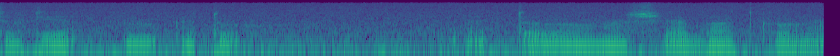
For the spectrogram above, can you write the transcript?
tu, tu, tu, tu naše bátkové.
